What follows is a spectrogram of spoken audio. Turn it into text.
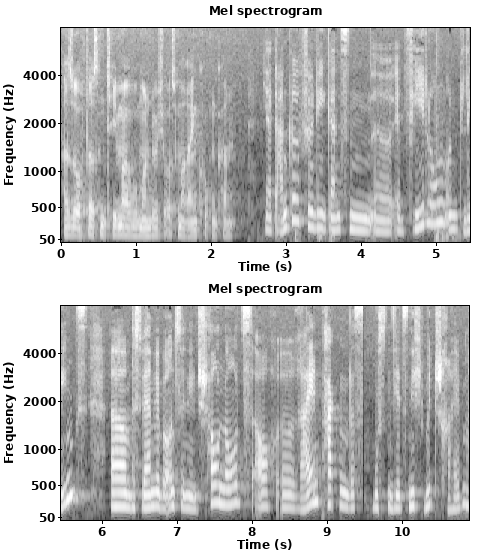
Also auch das ein Thema, wo man durchaus mal reingucken kann. Ja, danke für die ganzen äh, Empfehlungen und Links. Ähm, das werden wir bei uns in den Show Notes auch äh, reinpacken. Das mussten Sie jetzt nicht mitschreiben.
